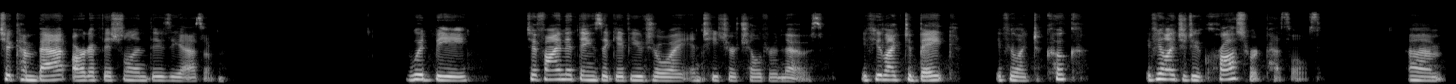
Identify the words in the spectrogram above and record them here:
to combat artificial enthusiasm would be to find the things that give you joy and teach your children those. If you like to bake, if you like to cook, if you like to do crossword puzzles, um,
